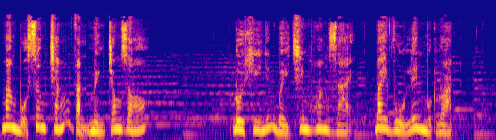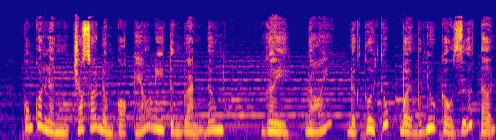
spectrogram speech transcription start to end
mang bộ xương trắng vặn mình trong gió. Đôi khi những bầy chim hoang dại bay vù lên một loạt. Cũng có lần chó sói đồng cỏ kéo đi từng đoàn đông, gầy, đói, được thôi thúc bởi một nhu cầu dữ tợn,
